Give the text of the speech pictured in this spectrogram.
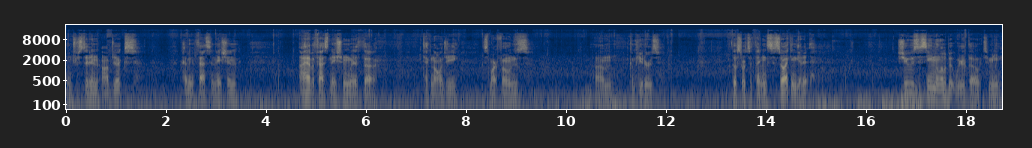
interested in objects having a fascination. I have a fascination with uh, technology, smartphones, um, computers, those sorts of things. So I can get it. Shoes seem a little bit weird though to me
